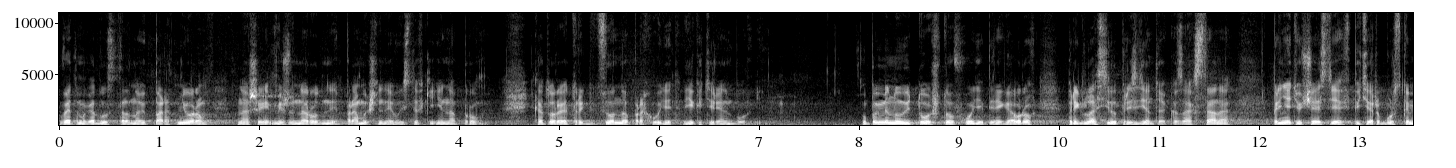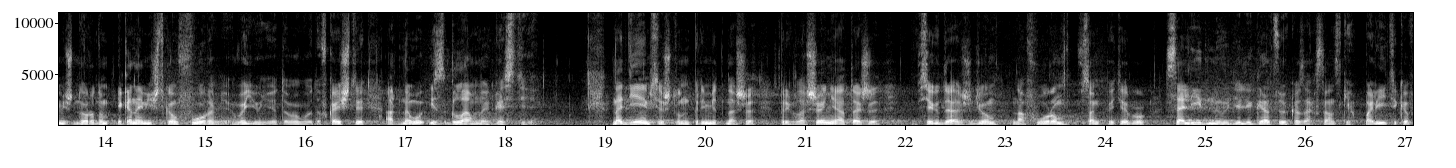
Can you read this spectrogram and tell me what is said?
в этом году страной-партнером нашей международной промышленной выставки «Инопром», которая традиционно проходит в Екатеринбурге. Упомяну и то, что в ходе переговоров пригласил президента Казахстана принять участие в Петербургском международном экономическом форуме в июне этого года в качестве одного из главных гостей. Надеемся, что он примет наше приглашение, а также всегда ждем на форум в Санкт-Петербург солидную делегацию казахстанских политиков,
